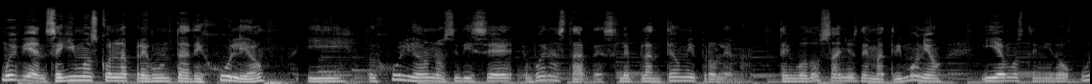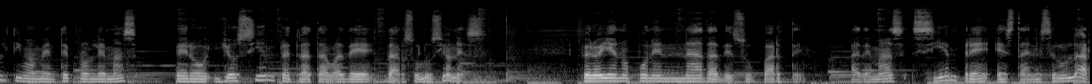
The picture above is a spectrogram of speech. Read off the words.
Muy bien, seguimos con la pregunta de Julio y Julio nos dice, buenas tardes, le planteo mi problema. Tengo dos años de matrimonio y hemos tenido últimamente problemas, pero yo siempre trataba de dar soluciones pero ella no pone nada de su parte. Además, siempre está en el celular.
